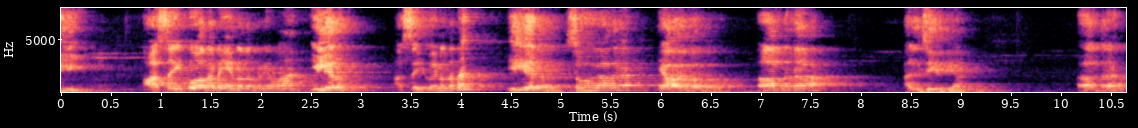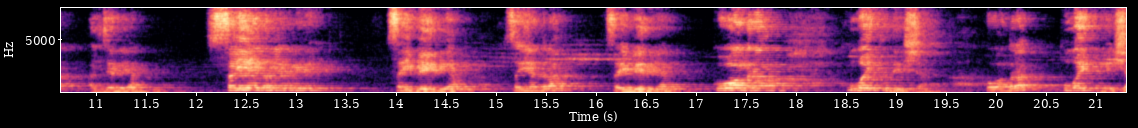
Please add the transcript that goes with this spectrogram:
ಇಲಿ. ಆ ಸೈಕೋ ಅದನ್ನ ಏನದ ಇಲಿ ಅದ ಆ ಸೈಕೋ ಏನದನ? ಇಲ್ಲಿ ಅದ ಸೊ ಹಾಗಾದ್ರೆ ಯಾವ್ಯಾವ ಬರ್ತಾವ ಅಂದ್ರ ಅಲ್ಜೇರಿಯಾ. ಅಂದ್ರ ಅಲ್ಜೇರಿಯಾ. ಸೈ ಅಂದ್ರ ಏನ್ರಿ? ಸೈಬೇರಿಯಾ. ಸೈ ಅಂದ್ರ ಸೈಬೇರಿಯಾ. ಕೋ ಅಂದ್ರ ಕುವೈತ್ ದೇಶ. ಕೋ ಅಂದ್ರ ಕುವೈತ್ ದೇಶ.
